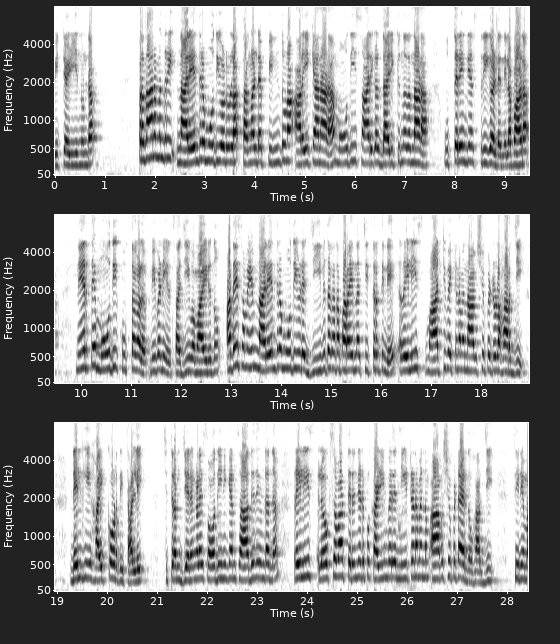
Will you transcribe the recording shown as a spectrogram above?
വിറ്റഴിയുന്നുണ്ട്. പ്രധാനമന്ത്രി നരേന്ദ്രമോദിയോടുള്ള തങ്ങളുടെ പിന്തുണ അറിയിക്കാനാണ് മോദി സാരികൾ ധരിക്കുന്നതെന്നാണ് ഉത്തരേന്ത്യൻ സ്ത്രീകളുടെ നിലപാട്. നേരത്തെ മോദി കുർത്തകളും വിപണിയിൽ സജീവമായിരുന്നു. അതേസമയം നരേന്ദ്രമോദിയുടെ ജീവിതകഥ പറയുന്ന ചിത്രത്തിന്റെ റിലീസ് മാറ്റിവെക്കണമെന്നാവശ്യപ്പെട്ടുള്ള ഹർജി ഡൽഹി ഹൈക്കോടതി തള്ളി. ചിത്രം ജനങ്ങളെ സ്വാധീനിക്കാൻ സാധ്യതയുണ്ടെന്നും റിലീസ് ലോക്സഭാ തിരഞ്ഞെടുപ്പ് കഴിയും വരെ നീട്ടണമെന്നും ആവശ്യപ്പെട്ടായിരുന്നു ഹർജി. സിനിമ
